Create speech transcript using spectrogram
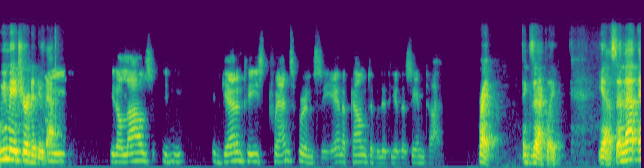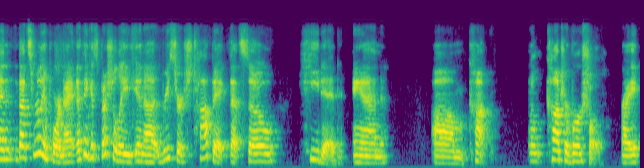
we made sure to do that. It allows, it, it guarantees transparency and accountability at the same time. Right, exactly. Yes, and that and that's really important. I, I think especially in a research topic that's so heated and um, con- controversial, right?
